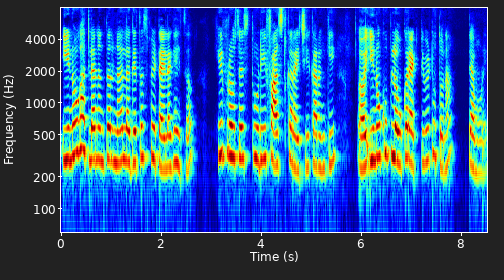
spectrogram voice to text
इनो घातल्यानंतर न लगेचच फेटायला घ्यायचं. ही प्रोसेस थोडी फास्ट करायची कारण की इनो खूप लवकर ॲक्टिवेट होतो ना त्यामुळे.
